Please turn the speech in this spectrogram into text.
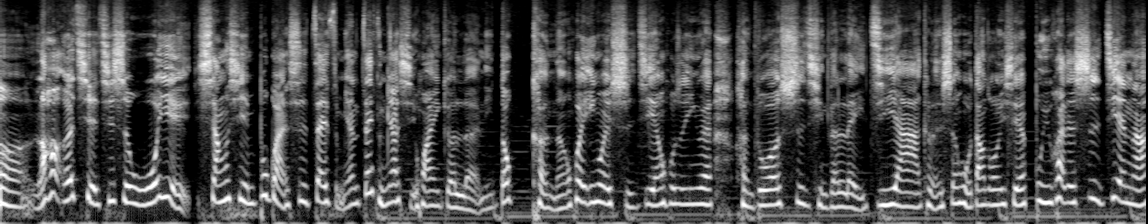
嗯，然后而且其实我也相信，不管是再怎么样，再怎么样喜欢一个人，你都可能会因为时间，或是因为很多事情的累积啊，可能生活当中一些不愉快的事件啊，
